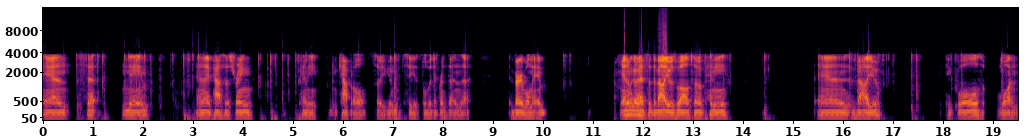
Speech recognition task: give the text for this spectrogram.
and set name, and I pass a string penny in capital, so you can see it's a little bit different than the variable name. And I'm going to go ahead and set the value as well, so penny and value equals 1.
